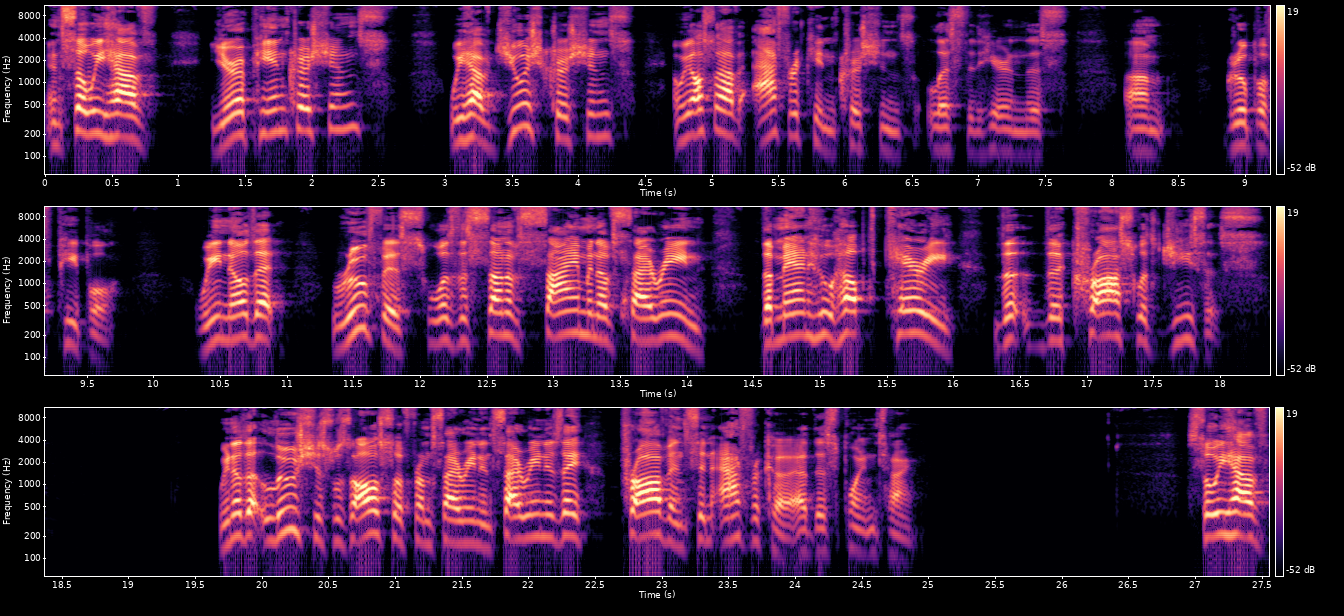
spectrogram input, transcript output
And so we have European Christians, we have Jewish Christians, and we also have African Christians listed here in this um, group of people. We know that Rufus was the son of Simon of Cyrene, the man who helped carry the, the cross with Jesus. We know that Lucius was also from Cyrene, and Cyrene is a province in Africa at this point in time. So we have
